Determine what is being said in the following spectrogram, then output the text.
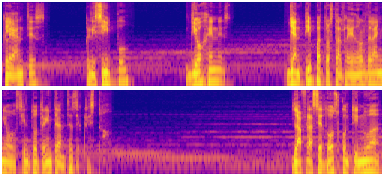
Cleantes, Crisipo, Diógenes y Antípatro hasta alrededor del año 130 a.C. La fase 2 continúa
